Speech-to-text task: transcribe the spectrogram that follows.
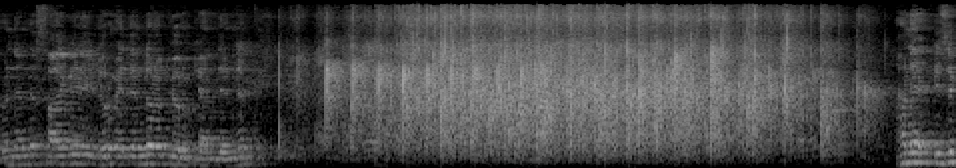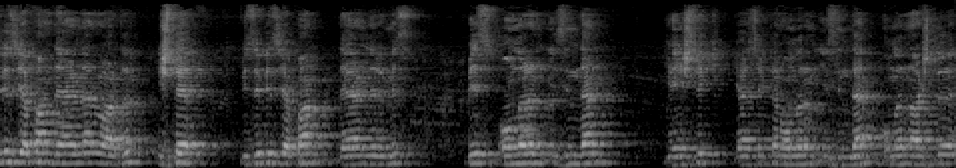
önlerine saygıyla eğiliyorum. Ellerinden öpüyorum kendilerini. Hani bizi biz yapan değerler vardır. İşte bizi biz yapan değerlerimiz biz onların izinden gençlik gerçekten onların izinden onların açtığı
